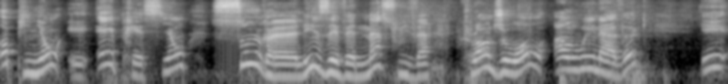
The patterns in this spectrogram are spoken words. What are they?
opinion et impression sur euh, les événements suivants. Crown Jewel, Halloween Havoc et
